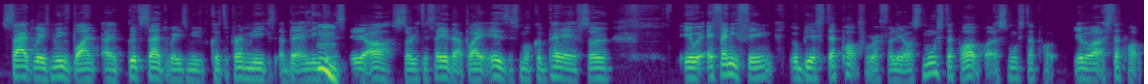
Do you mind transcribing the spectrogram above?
sideways move, but a good sideways move because the Premier League is a better league mm. than the Serie A. Sorry to say that, but it is. It's more competitive. So, it, if anything, it will be a step up for Rafael. A small step up, but a small step up. Yeah, well, a step up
